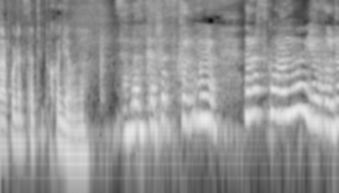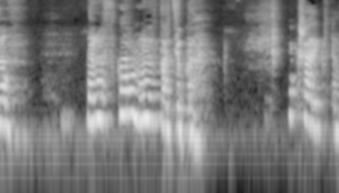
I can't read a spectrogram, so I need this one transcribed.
Да, Коля, кстати, похудел, да. Самелка розкормив, розкормив його, да. Розкормив пацюка. Як шарик там.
